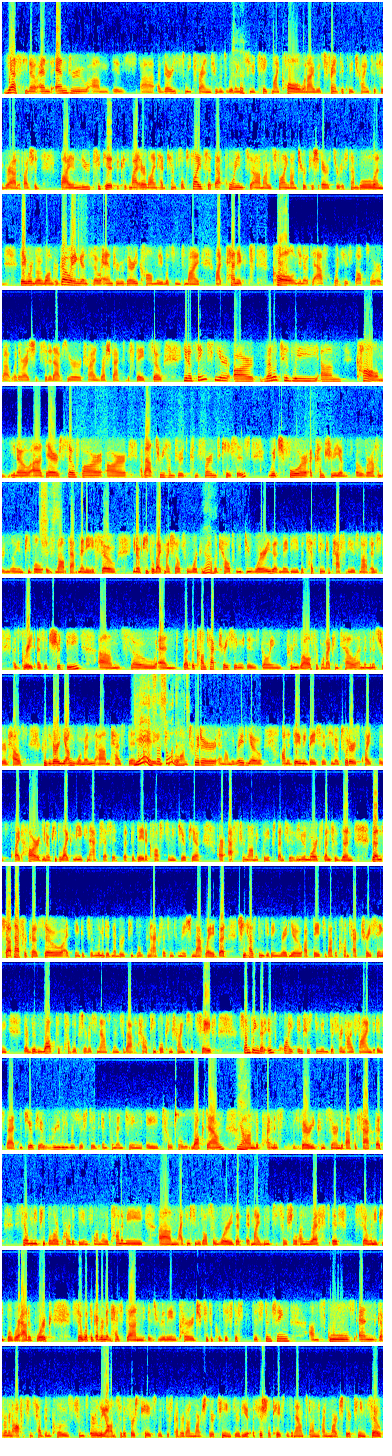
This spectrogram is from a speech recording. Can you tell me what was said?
Yes, you know, and Andrew um, is uh, a very sweet friend who was willing to take my call when I was frantically trying to figure out if I should buy a new ticket because my airline had canceled flights at that point. Um, I was flying on Turkish Air through Istanbul, and they were no longer going. And so Andrew very calmly listened to my my panicked call, you know, to ask what his thoughts were about whether I should sit it out here or try and rush back to the states. So, you know, things here are relatively. Um, calm. You know, uh, there so far are about 300 confirmed cases, which for a country of over 100 million people is not that many. So, you know, people like myself who work in yeah. public health, we do worry that maybe the testing capacity is not as, as great as it should be. Um, so, and, but the contact tracing is going pretty well from what I can tell. And the Minister of Health, who's a very young woman, um, has been yes, updating people that. on Twitter and on the radio on a daily basis. You know, Twitter is quite, is quite hard. You know, people like me can access it, but the data costs in Ethiopia are astronomically expensive, even more expensive than, than South Africa. So I think it's a limited number of people who can access information that way. But she has been giving radio updates about the contact tracing. There have been lots of public service announcements about how people can try and keep safe. Something that is quite interesting and different, I find, is that Ethiopia really resisted implementing a total lockdown. Yeah. Um, the prime minister was very concerned about the fact that so many people are part of the informal economy. Um, I think he was also worried that it might lead to social unrest if so many people were out of work. So what the government has done is really encourage physical distancing. Um, schools and government offices have been closed since early on. So the first case was discovered on March 13th, or the official case was announced on, on March 13th. So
